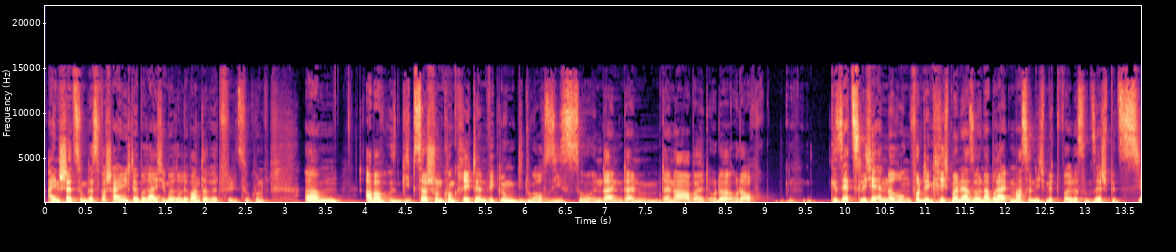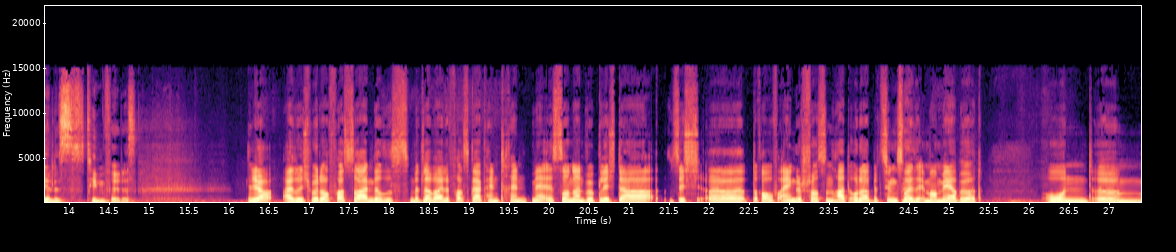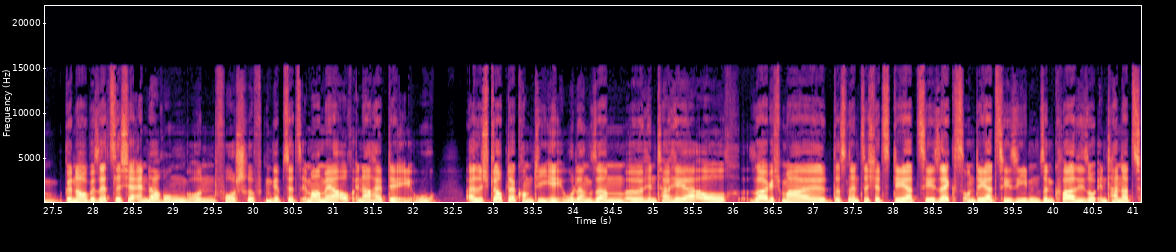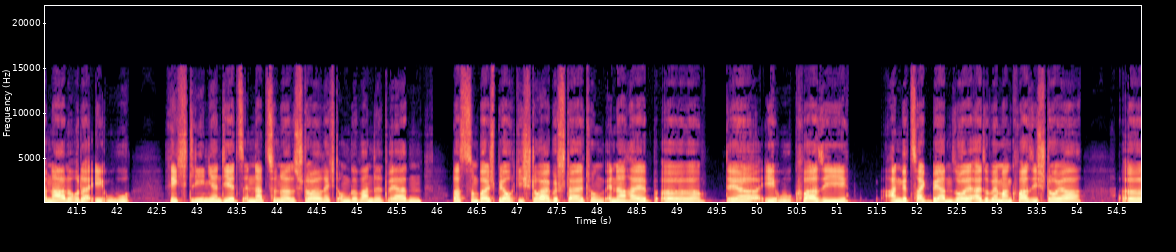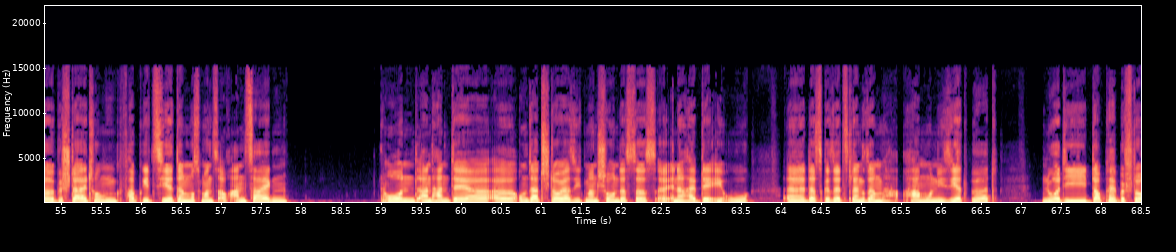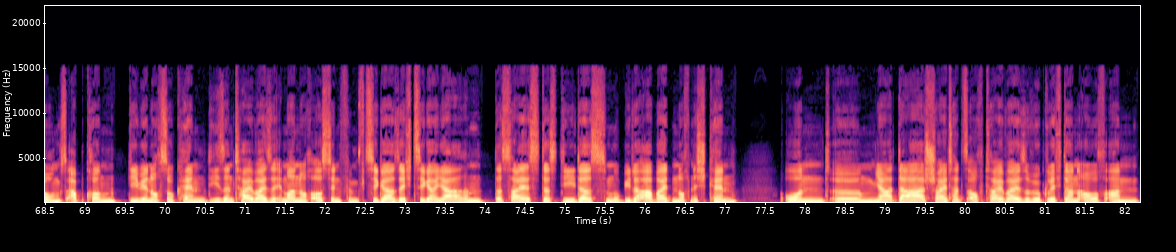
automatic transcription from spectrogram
Einschätzung, dass wahrscheinlich der Bereich immer relevanter wird für die Zukunft. Ähm, aber gibt es da schon konkrete Entwicklungen, die du auch siehst so in dein, dein, deiner Arbeit oder, oder auch gesetzliche Änderungen? Von denen kriegt man ja so in der breiten Masse nicht mit, weil das ein sehr spezielles Themenfeld ist. Ja, also ich würde auch fast sagen, dass es mittlerweile fast gar kein Trend mehr ist, sondern wirklich da sich äh, darauf eingeschossen hat oder beziehungsweise ja. immer mehr wird. Und ähm, genau, gesetzliche Änderungen und Vorschriften gibt es jetzt immer mehr auch innerhalb der EU. Also ich glaube, da kommt die EU langsam äh, hinterher, auch, sage ich mal, das nennt sich jetzt DRC 6 und DRC 7 sind quasi so internationale oder EU-Richtlinien, die jetzt in nationales Steuerrecht umgewandelt werden, was zum Beispiel auch die Steuergestaltung innerhalb äh, der EU quasi angezeigt werden soll. Also wenn man quasi Steuer äh, Gestaltung fabriziert, dann muss man es auch anzeigen. Und anhand der äh, Umsatzsteuer sieht man schon, dass das äh, innerhalb der EU äh, das Gesetz langsam harmonisiert wird. Nur die Doppelbesteuerungsabkommen, die wir noch so kennen, die sind teilweise immer noch aus den 50er, 60er Jahren. Das heißt, dass die das mobile Arbeiten noch nicht kennen. Und ähm, ja, da scheitert es auch teilweise wirklich dann auch an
